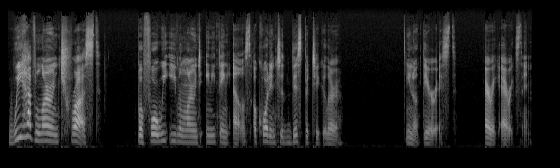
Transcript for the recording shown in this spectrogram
we have learned trust before we even learned anything else, according to this particular, you know, theorist. Erik Erikson.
